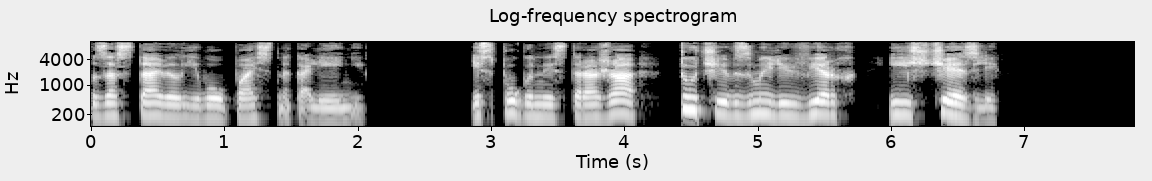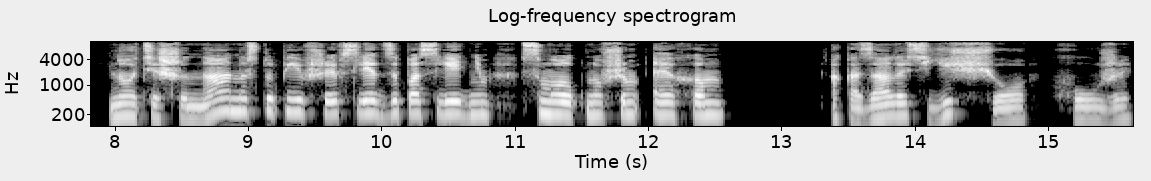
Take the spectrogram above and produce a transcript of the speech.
заставил его упасть на колени. Испуганные сторожа тучи взмыли вверх и исчезли. Но тишина, наступившая вслед за последним смолкнувшим эхом, оказалась еще хуже.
